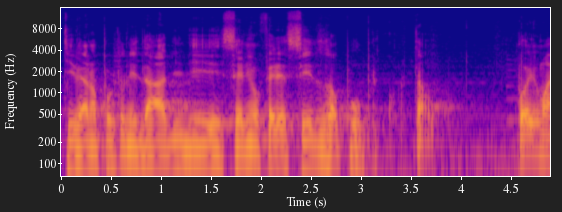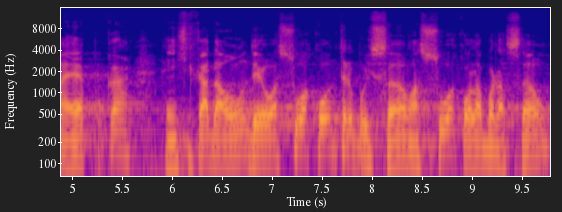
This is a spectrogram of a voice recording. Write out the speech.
tiveram a oportunidade de serem oferecidos ao público. Então, foi uma época em que cada um deu a sua contribuição, a sua colaboração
